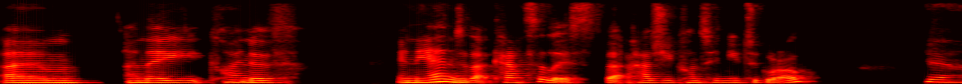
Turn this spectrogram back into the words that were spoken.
Um, and they kind of, in the end that catalyst that has you continue to grow yeah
